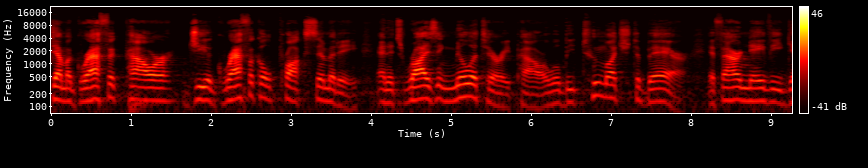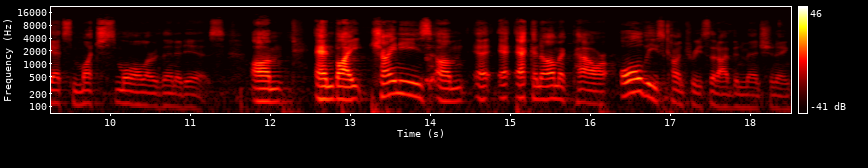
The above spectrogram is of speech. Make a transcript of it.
demographic power, geographical proximity, and its rising military power will be too much to bear if our Navy gets much smaller than it is. Um, and by Chinese um, e- economic power, all these countries that I've been mentioning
